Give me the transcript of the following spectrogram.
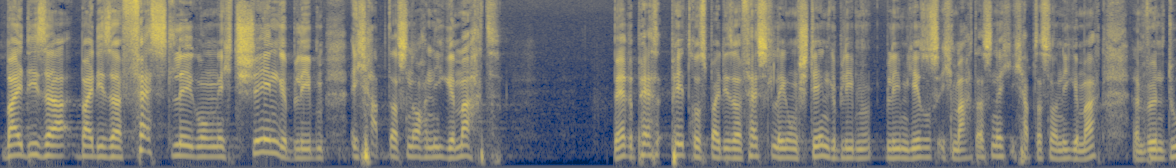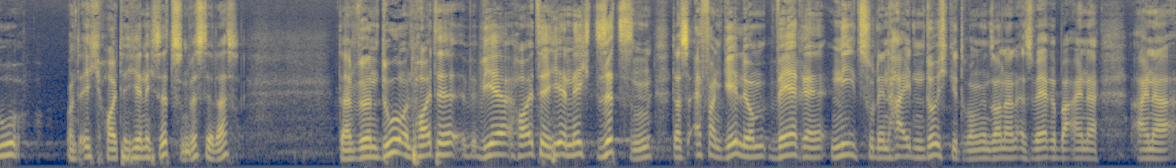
bei dieser, bei dieser Festlegung nicht stehen geblieben. Ich habe das noch nie gemacht. Wäre Petrus bei dieser Festlegung stehen geblieben, blieben, Jesus, ich mache das nicht, ich habe das noch nie gemacht, dann würden du und ich heute hier nicht sitzen. Wisst ihr das? Dann würden du und heute, wir heute hier nicht sitzen. Das Evangelium wäre nie zu den Heiden durchgedrungen, sondern es wäre bei einer, einer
